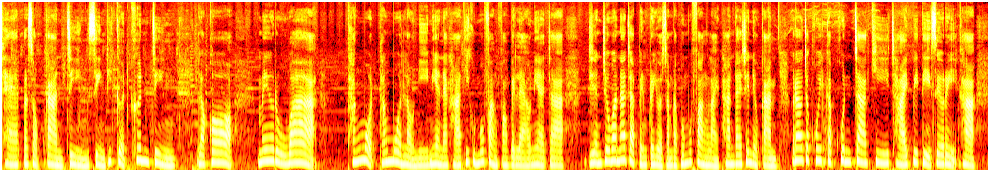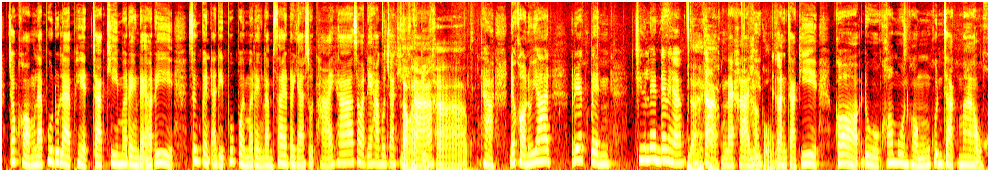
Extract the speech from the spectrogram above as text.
แชร์ประสบการณ์จริง สิ่งที่เกิดขึ้นจริง แล้วก็ไม่รู้ว่า ทั้งหมดทั้งมวลเหล่านี้เนี่ยนะคะที่คุณผู้ฟังฟังไปแล้วเนี่ยจะดิฉันเชื่อว่าน่าจะเป็นประโยชน์สำหรับคุณผู้ฟังหลายท่านได้เช่นเดียวกัน เราจะคุยกับคุณจาคีฉายปิติสิริค่ะ เจ้าของและผู้ดูแลเพจจาคีมะเร็งไดอารี่ ซึ่งเป็นอดีตผู้ป่วยมะเร็งลำไส้ระยะสุดท้ายค่ะ สวัสดีค่ะคุณจาคีสวัสค่ะดีครับค่ะ เดี๋ยวขออนุญาตเรียกเป็นชื่อเล่นได้ไหมคะได้คุณครัจับกรนะคะครับนี่ผมหลังจากที่ก็ดูข้อมูลของคุณจักรมาโอ้โห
